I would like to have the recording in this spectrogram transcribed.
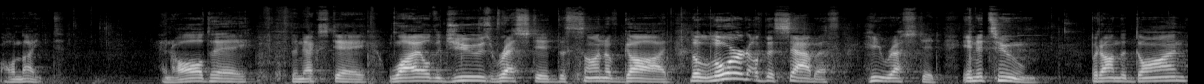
all night and all day the next day, while the Jews rested, the Son of God, the Lord of the Sabbath, he rested in a tomb. But on the dawn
